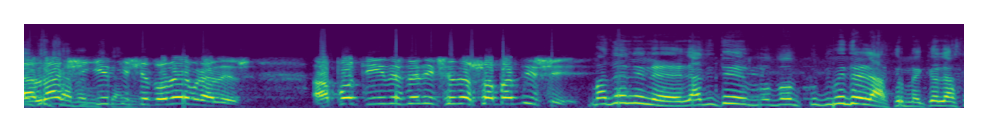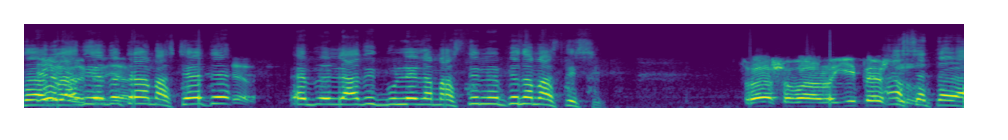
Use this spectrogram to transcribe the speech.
Καλά εξηγήθηκε και τον έβγαλες. Από ό,τι είδες δεν ήξερε να σου απαντήσει. Μα δεν είναι. Δηλαδή, τι, μην τρελαθούμε κιόλας τώρα. Έλα, Δηλαδή, ρε, εδώ παιδιά. τώρα μας ξέρετε. Έλα. Ε, δηλαδή, μου λέει να μας στείλουν, ποιος να μας στήσει. Τώρα σοβαρολογεί, πες του. Άσε τώρα,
